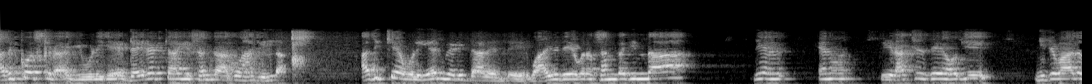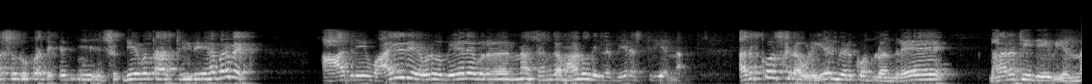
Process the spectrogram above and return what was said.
ಅದಕ್ಕೋಸ್ಕರ ಇವಳಿಗೆ ಡೈರೆಕ್ಟ್ ಆಗಿ ಸಂಘ ಆಗುವ ಹಾಗಿಲ್ಲ. ಅದಕ್ಕೆ ಅವಳು ಏನು ಬೇಡಿದ್ದಾಳೆ ಅಂದ್ರೆ, ವಾಯುದೇವರ ಸಂಘದಿಂದ ಏನು, ಈ ರಾಕ್ಷಸ ಹೋಗಿ ನಿಜವಾದ ಸ್ವರೂಪ ದೇವತಾ ಸ್ತ್ರೀ ದೇಹ ಬರಬೇಕು. ಆದರೆ ವಾಯುದೇವರು ಬೇರೆಯವರನ್ನ ಸಂಘ ಮಾಡುವುದಿಲ್ಲ, ಬೇರೆ ಸ್ತ್ರೀಯನ್ನ. ಅದಕ್ಕೋಸ್ಕರ ಅವಳು ಏನು ಬೇಡ್ಕೊಂಡ್ಲು ಅಂದ್ರೆ, ಭಾರತೀ ದೇವಿಯನ್ನ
